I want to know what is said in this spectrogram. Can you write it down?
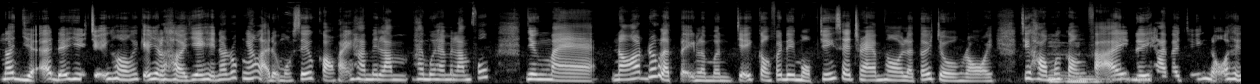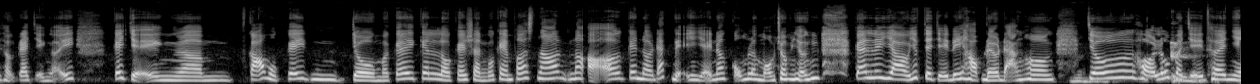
nó dễ để di chuyển hơn cái kiểu như là thời gian thì nó rút ngắn lại được một xíu còn khoảng 25 20 25 phút. Nhưng mà nó rất là tiện là mình chỉ cần phải đi một chuyến xe tram thôi là tới trường rồi chứ không có cần phải đi hai ba chuyến nữa. Thì thực ra chị nghĩ cái chuyện um, có một cái trường mà cái cái location của campus nó nó ở cái nơi đắc địa như vậy nó cũng là một trong những cái lý do giúp cho chị đi học đều đặn hơn. Chứ hồi lúc mà chị thuê nhà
